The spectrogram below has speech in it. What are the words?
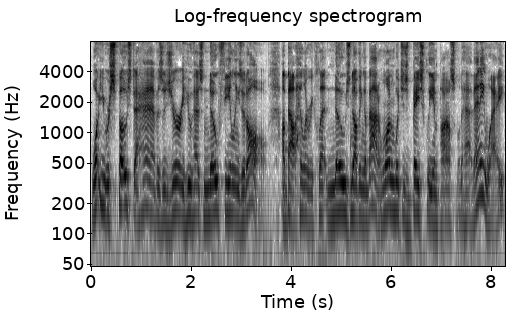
what you were supposed to have is a jury who has no feelings at all about Hillary Clinton, knows nothing about it, one which is basically impossible to have anyway.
